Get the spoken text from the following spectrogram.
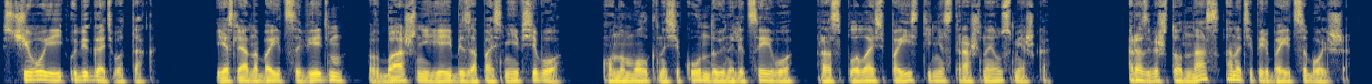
С чего ей убегать вот так? Если она боится ведьм, в башне ей безопаснее всего. Он умолк на секунду, и на лице его расплылась поистине страшная усмешка. Разве что нас она теперь боится больше.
